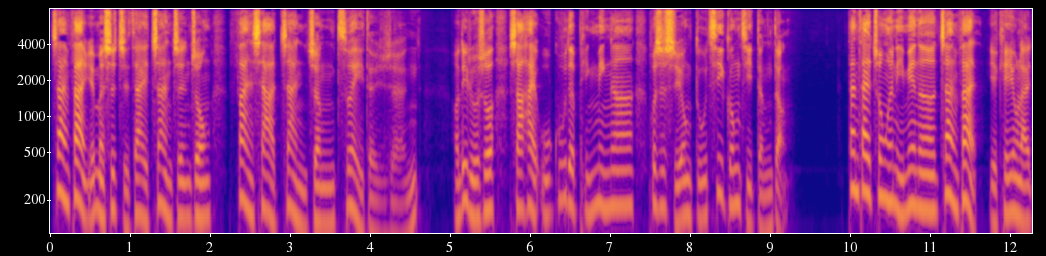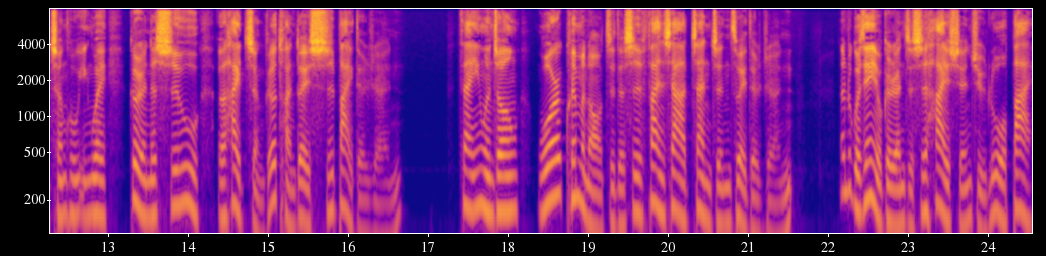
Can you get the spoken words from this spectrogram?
战犯原本是指在战争中犯下战争罪的人啊，例如说杀害无辜的平民啊，或是使用毒气攻击等等。但在中文里面呢，战犯也可以用来称呼因为个人的失误而害整个团队失败的人。在英文中，war criminal 指的是犯下战争罪的人。那如果今天有个人只是害选举落败，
